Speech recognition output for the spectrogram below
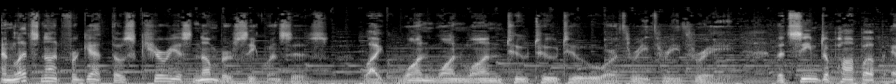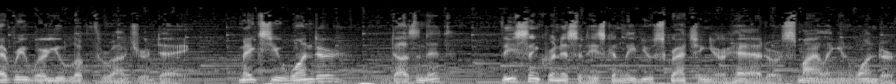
And let's not forget those curious number sequences, like 111222 or 333, that seem to pop up everywhere you look throughout your day. Makes you wonder, doesn't it? These synchronicities can leave you scratching your head or smiling in wonder,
